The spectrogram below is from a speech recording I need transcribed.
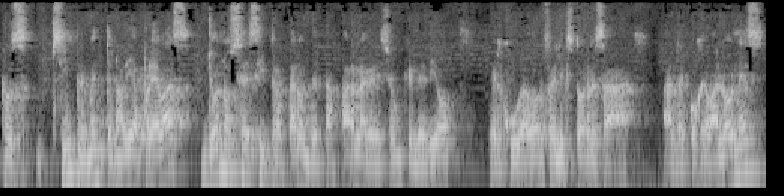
pues simplemente no había pruebas. Yo no sé si trataron de tapar la agresión que le dio el jugador Félix Torres a, al recoge balones.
